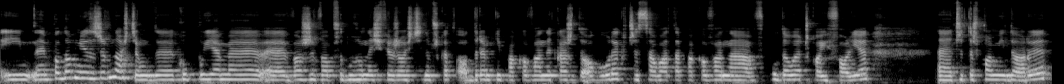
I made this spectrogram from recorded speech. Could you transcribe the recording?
I e, podobnie jest z żywnością, gdy kupujemy e, warzywa o przedłużonej świeżości, na przykład odrębnie pakowany każdy ogórek, czy sałata pakowana w pudełeczko i folię, e, czy też pomidory,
